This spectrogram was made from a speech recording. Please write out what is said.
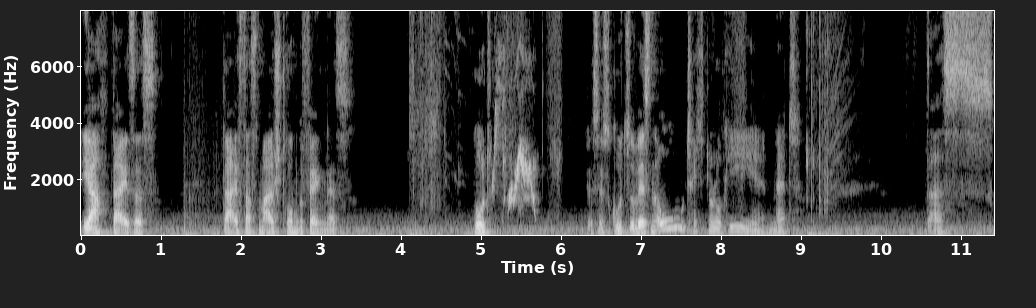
Ja, da ist es. Da ist das Malstromgefängnis. Gut. Das ist gut zu wissen. Oh, Technologie. Nett. Das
